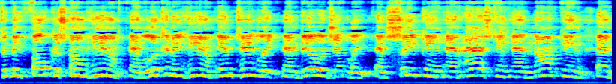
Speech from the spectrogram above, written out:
to be focused on Him and looking at Him intently and diligently and seeking and asking and knocking and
